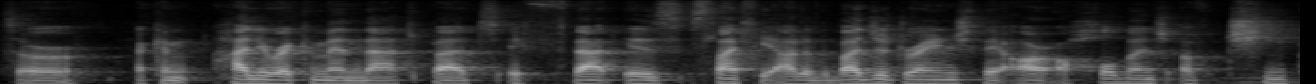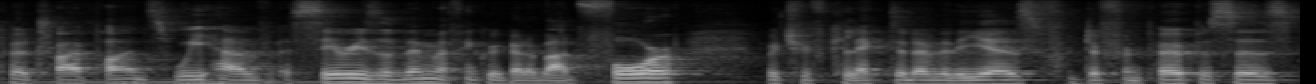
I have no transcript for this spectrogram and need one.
So I can highly recommend that, but if that is slightly out of the budget range, there are a whole bunch of cheaper tripods. We have a series of them. I think we've got about four, which we've collected over the years for different purposes.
